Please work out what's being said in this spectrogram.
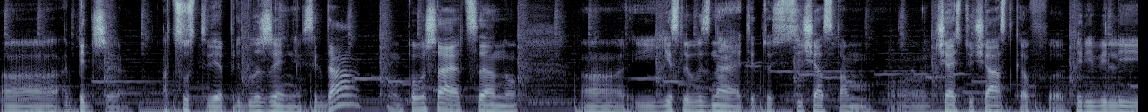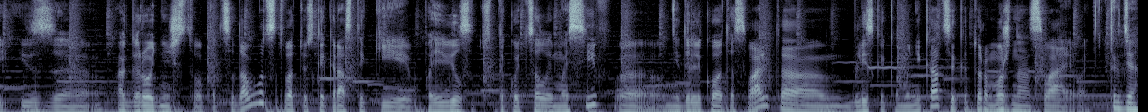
А, Опять же, отсутствие предложения всегда повышает цену. А, И если вы знаете, то сейчас там э, часть участков э, перевели из э, огородничества под садоводство, то есть как раз таки появился такой целый массив недалеко от асфальта, близко к коммуникации, который можно осваивать. Это где?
